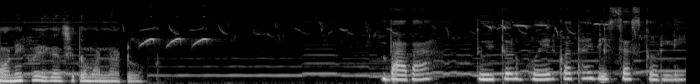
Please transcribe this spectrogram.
অনেক হয়ে গেছে তোমার নাটক। বাবা তুই তোর বইয়ের কথাই বিশ্বাস করলি।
